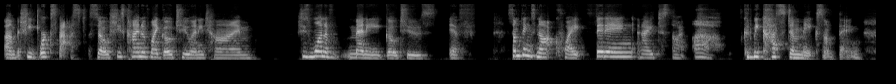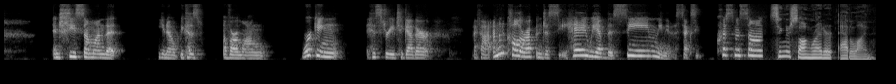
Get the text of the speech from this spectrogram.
um, but she works fast. So she's kind of my go to anytime. She's one of many go tos if something's not quite fitting. And I just thought, oh, could we custom make something? And she's someone that you know, because of our long working history together, I thought, I'm going to call her up and just see, hey, we have this scene. We need a sexy Christmas song. Singer songwriter Adeline.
